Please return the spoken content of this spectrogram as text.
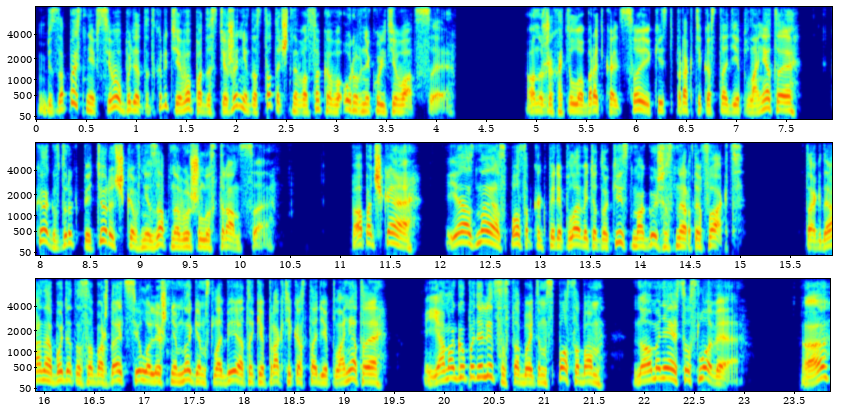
Безопаснее всего будет открыть его по достижении достаточно высокого уровня культивации. Он уже хотел убрать кольцо и кисть практика стадии планеты, как вдруг пятерочка внезапно вышел из транса. «Папочка, я знаю способ, как переплавить эту кисть могущественный артефакт. Тогда она будет освобождать силу лишь немногим слабее атаки практика стадии планеты. Я могу поделиться с тобой этим способом, но у меня есть условия». «А?»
